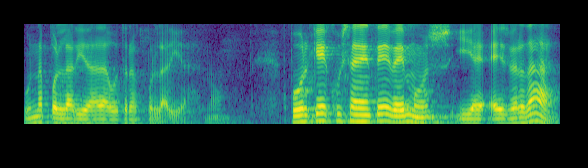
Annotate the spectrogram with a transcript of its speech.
una polaridad a otra polaridad. ¿no? Porque justamente vemos, y e, es verdad,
